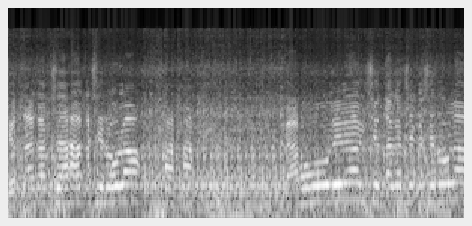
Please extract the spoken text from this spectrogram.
Shoot agad sa kasirola. Kahuhuli lang, shoot agad sa kasirola.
